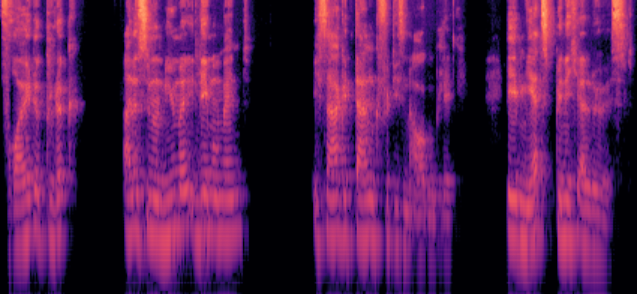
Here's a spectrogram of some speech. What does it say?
Freude, Glück, alles Synonyme in dem Moment. Ich sage Dank für diesen Augenblick. Eben jetzt bin ich erlöst.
